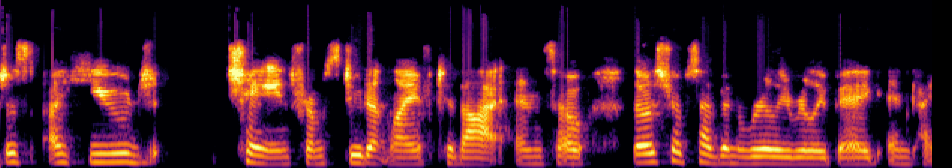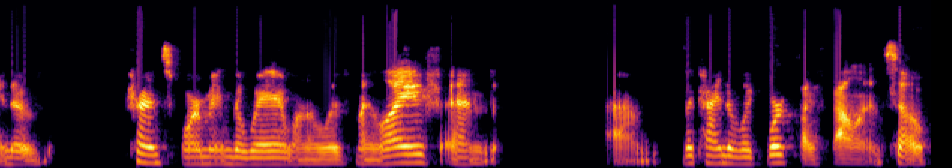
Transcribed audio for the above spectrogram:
just a huge change from student life to that. And so those trips have been really, really big in kind of transforming the way I want to live my life and um, the kind of like work life balance. So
